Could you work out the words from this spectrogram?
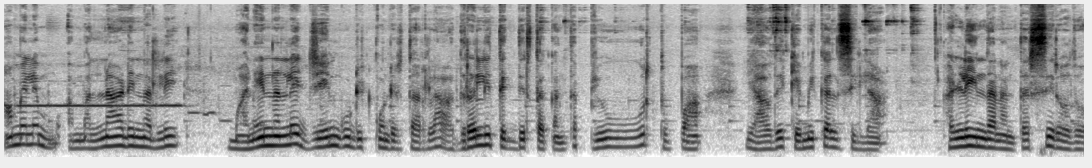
ಆಮೇಲೆ ಮಲೆನಾಡಿನಲ್ಲಿ ಮನೆಯಲ್ಲೇ ಜೇನುಗೂಡು ಇಟ್ಕೊಂಡಿರ್ತಾರಲ್ಲ, ಅದರಲ್ಲಿ ತೆಗೆದಿರ್ತಕ್ಕಂಥ ಪ್ಯೂರ್ ತುಪ್ಪ, ಯಾವುದೇ ಕೆಮಿಕಲ್ಸ್ ಇಲ್ಲ. ಹಳ್ಳಿಯಿಂದ ನಾನು ತರಿಸಿರೋದು,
